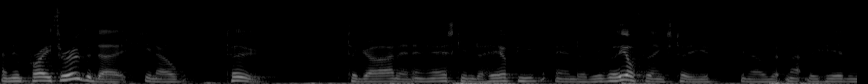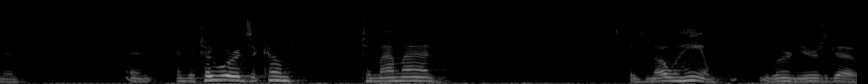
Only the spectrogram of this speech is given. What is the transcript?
and then pray through the day. You know, too, to God, and, and ask Him to help you and to reveal things to you. You know, that might be hidden. And and and the two words that come to my mind is an old hymn we learned years ago.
